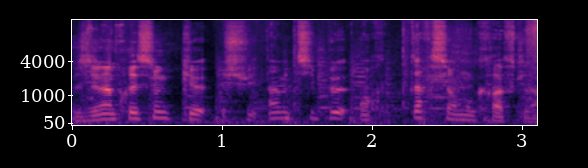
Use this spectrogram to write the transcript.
J'ai l'impression que je suis un petit peu en retard sur mon craft là.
